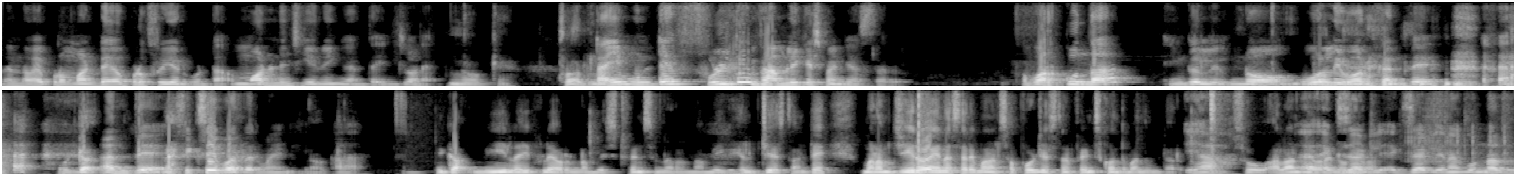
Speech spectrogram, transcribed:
నేను ఎప్పుడు మండే ఎప్పుడు ఫ్రీ అనుకుంటా. మార్నింగ్ నుంచి ఈవినింగ్ అంతే ఇంట్లోనే. ఓకే. టైం ఉంటే ఫుల్ టైం ఫ్యామిలీకి స్పెండ్ చేస్తారు. వర్క్ ఉందా? ఇంకా నో ఓన్లీ వర్క్ అంతే. అంతే ఫిక్స్ అయిపోతారు మైండ్ అలా. ఇంకా మీ లైఫ్లో ఎవరన్నా బెస్ట్ ఫ్రెండ్స్ ఉన్నారన్నా మీకు హెల్ప్ చేస్తా అంటే మనం జీరో అయినా సరే మనం సపోర్ట్ చేస్తున్న ఫ్రెండ్స్ కొంతమంది ఉంటారు. యా. సో అలాంటి ఎగ్జాక్ట్లీ ఎగ్జాక్ట్లీ నాకు ఉన్నారు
